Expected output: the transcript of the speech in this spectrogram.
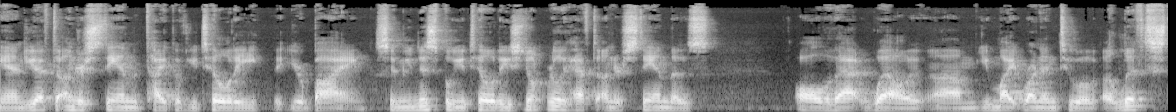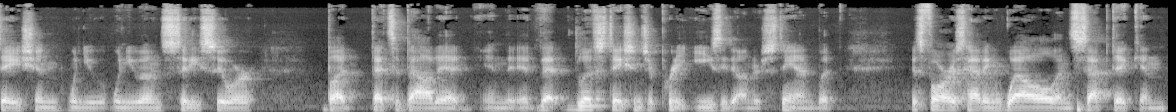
and you have to understand the type of utility that you're buying. So municipal utilities, you don't really have to understand those all that well. Um, you might run into a, a, lift station when you when you own city sewer, but that's about it. And it, that lift stations are pretty easy to understand. But as far as having well and septic and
